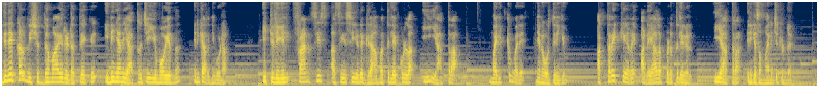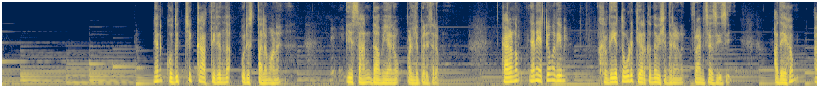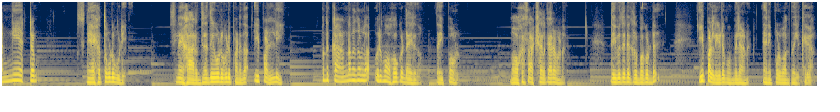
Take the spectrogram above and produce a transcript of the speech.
ഇതിനേക്കാൾ വിശുദ്ധമായൊരിടത്തേക്ക് ഇനി ഞാൻ യാത്ര ചെയ്യുമോ എന്ന് എനിക്ക് അറിഞ്ഞുകൂടാ ഇറ്റലിയിൽ ഫ്രാൻസിസ് അസീസിയുടെ ഗ്രാമത്തിലേക്കുള്ള ഈ യാത്ര മരിക്കും വരെ ഞാൻ ഓർത്തിരിക്കും. അത്രയ്ക്കേറെ അടയാളപ്പെടുത്തലുകൾ ഈ യാത്ര എനിക്ക് സമ്മാനിച്ചിട്ടുണ്ട്. ഞാൻ കൊതിച്ച് കാത്തിരുന്ന ഒരു സ്ഥലമാണ് ഈ സാൻ ദാമിയാനോ പള്ളി പരിസരം കാരണം ഞാൻ ഏറ്റവും അധികം ഹൃദയത്തോട് ചേർക്കുന്ന വിശുദ്ധനാണ് ഫ്രാൻസിസ് അസീസി അദ്ദേഹം അങ്ങേയറ്റം സ്നേഹത്തോടുകൂടി സ്നേഹാർദ്രതയോടുകൂടി പണിത ഈ പള്ളി ഒന്ന് കാണണമെന്നുള്ള ഒരു മോഹമൊക്കെ ഉണ്ടായിരുന്നു. ഇപ്പോൾ മോഹസാക്ഷാത്കാരമാണ്. ദൈവത്തിന്റെ കൃപ കൊണ്ട് ഈ പള്ളിയുടെ മുമ്പിലാണ് ഞാനിപ്പോൾ വന്ന് നിൽക്കുക.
